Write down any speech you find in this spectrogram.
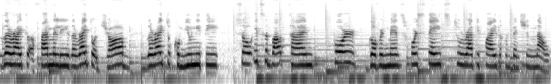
the right to a family, the right to a job, the right to community. So it's about time for governments, for states to ratify the convention now.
